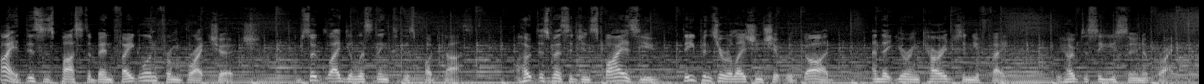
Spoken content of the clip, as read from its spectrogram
Hi, this is Pastor Ben Fagelin from Bright Church. I'm so glad you're listening to this podcast. I hope this message inspires you, deepens your relationship with God, and that you're encouraged in your faith. We hope to see you soon at Bright.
